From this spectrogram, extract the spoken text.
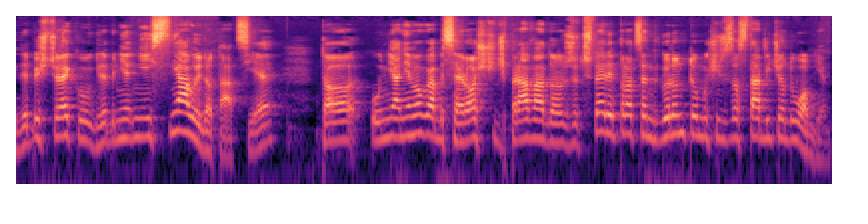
Gdybyś człowieku, gdyby nie, nie istniały dotacje, to Unia nie mogłaby se rościć prawa, do, że 4% gruntu musisz zostawić odłogiem.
